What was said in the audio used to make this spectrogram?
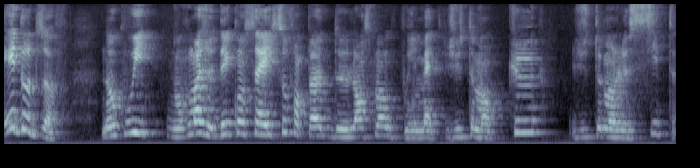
et d'autres offres. Donc oui, donc moi je déconseille, sauf en période de lancement, vous pouvez mettre justement que justement le site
